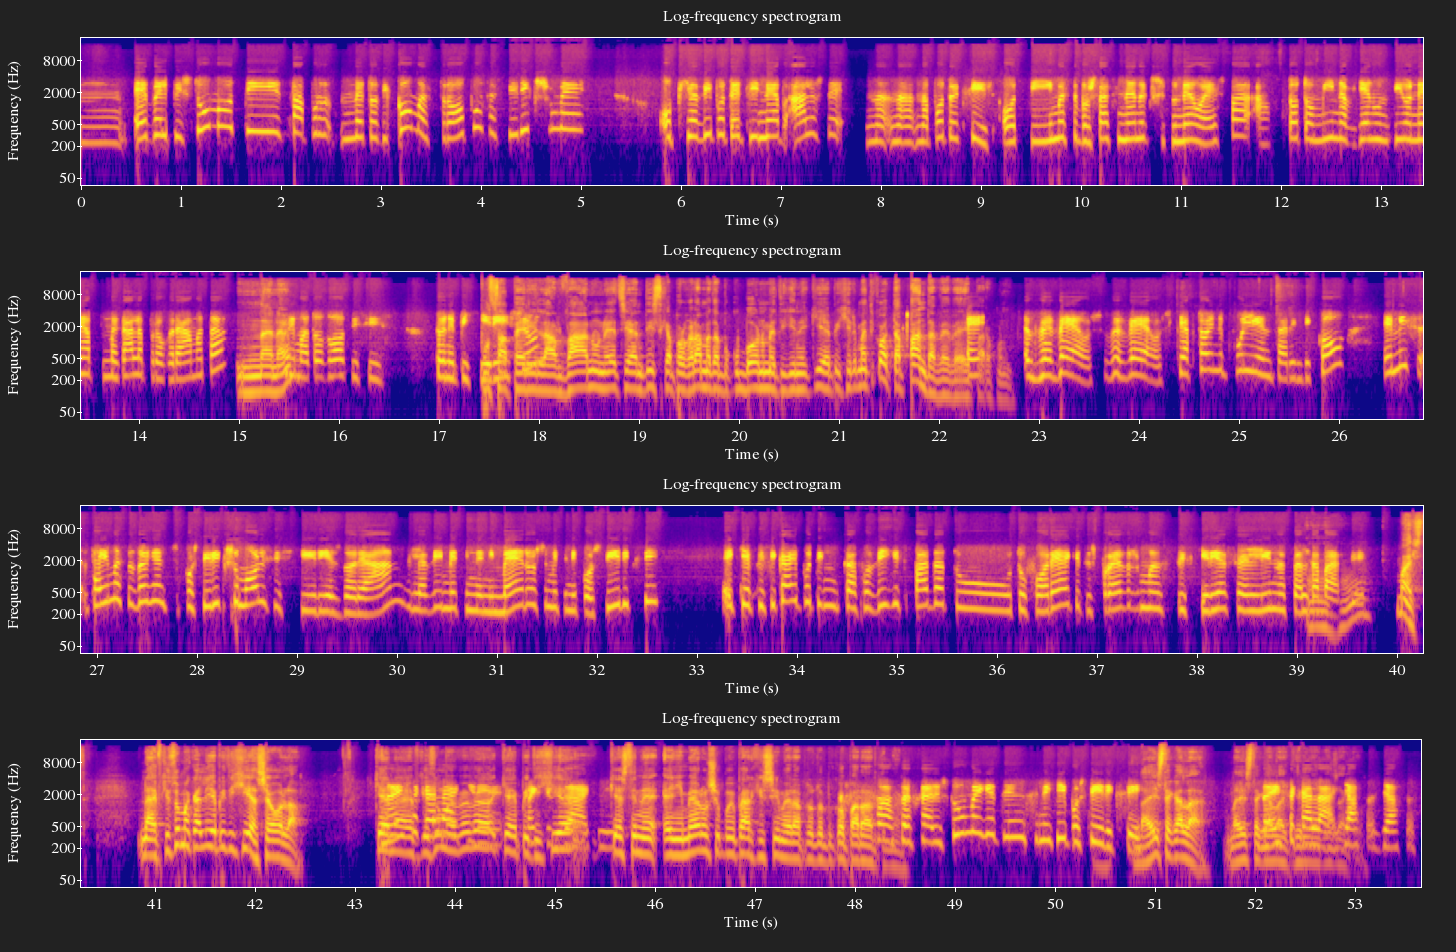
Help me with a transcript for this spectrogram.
ευελπιστούμε ότι θα με το δικό μας τρόπο θα στηρίξουμε οποιαδήποτε έτσι νέα... Άλλωστε να, να, να πω το εξής, ότι είμαστε μπροστά στην έναρξη του νέου ΕΣΠΑ. Αυτό το μήνα βγαίνουν δύο νέα μεγάλα προγράμματα ναι, ναι. χρηματοδότησης των επιχειρήσεων. Που θα περιλαμβάνουν έτσι αντίστοιχα προγράμματα που κουμπώνουν με τη γυναικεία επιχειρηματικότητα. Πάντα βέβαια ε, υπάρχουν. Ε, βεβαίως, βεβαίως. Και αυτό είναι πολύ ενθαρρυντικό. Εμείς θα είμαστε εδώ για να τις υποστηρίξουμε όλες τις ευκαιρίες δωρεάν, δηλαδή με την ενημέρωση, με την υποστήριξη ε, και φυσικά υπό την καθοδήγηση πάντα του, του φορέα και της Προέδρου μας της κυρίας Ελίνα Σαλταμπάτη. Μάλιστα. Να ευχηθούμε καλή επιτυχία σε όλα. Και να, να ευχηθούμε βέβαια και επιτυχία και στην ενημέρωση που υπάρχει σήμερα από το τοπικό παράρτημα. Σας ευχαριστούμε για την συνεχή υποστήριξη. Να είστε καλά. Να είστε καλά. Να είστε καλά. Γεια σας. Γεια σας.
